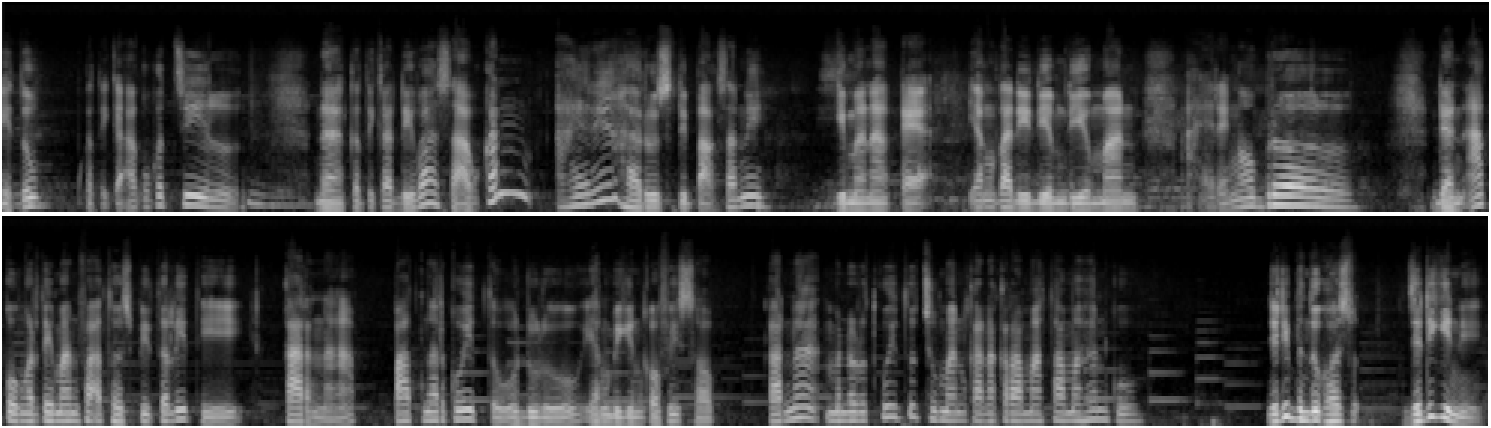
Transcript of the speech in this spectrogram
Itu ketika aku kecil. Nah, ketika dewasa aku kan akhirnya harus dipaksa nih gimana kayak yang tadi diem-dieman akhirnya ngobrol. Dan aku ngerti manfaat hospitality karena partnerku itu dulu yang bikin coffee shop karena menurutku itu cuman karena keramah tamahanku. Jadi bentuk hos jadi gini,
